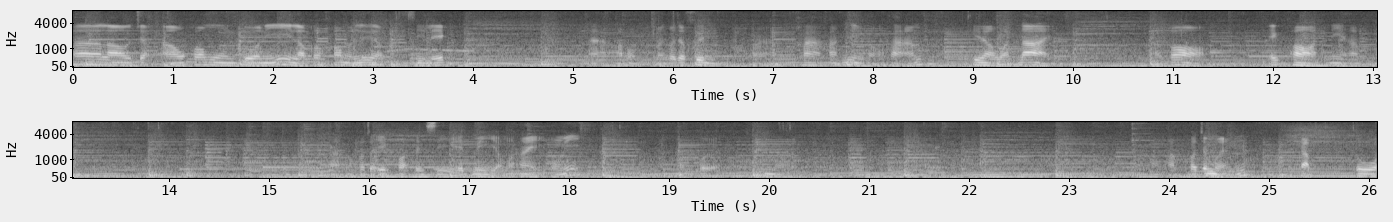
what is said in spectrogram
ถ้าเราจะเอาข้อมูลตัวนี้เราก็เข้ามาเลือก select นะครับผมมันก็จะขึ้นค่าครั้งที่1 2 3 ที่เราวัดได้ แล้วก็ export นี่ครับอ่ามันก็จะ export เป็น CSV ออกมาให้ตรงนี้เปิดขึ้นมาครับก็จะเหมือนกับตัว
